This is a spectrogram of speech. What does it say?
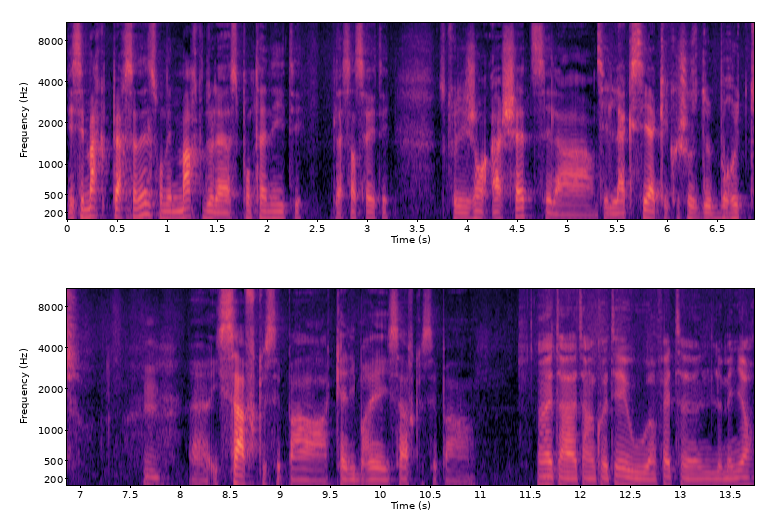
Et ces marques personnelles sont des marques de la spontanéité, de la sincérité. Ce que les gens achètent, c'est la- c'est l'accès à quelque chose de brut. Hmm. Euh, ils savent que c'est pas calibré, ils savent que c'est pas. Ouais, t'as as un côté où en fait euh, le meilleur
